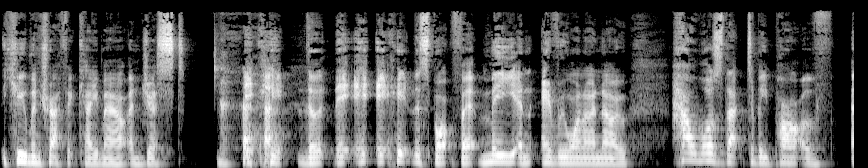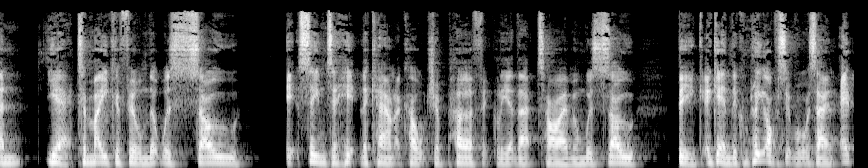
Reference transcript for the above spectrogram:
Human Traffic came out and just it hit the it, it- it hit the spot for me and everyone I know. How was that to be part of and yeah, to make a film that was so it seemed to hit the counterculture perfectly at that time and was so big. Again, the complete opposite of what we're saying. It,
